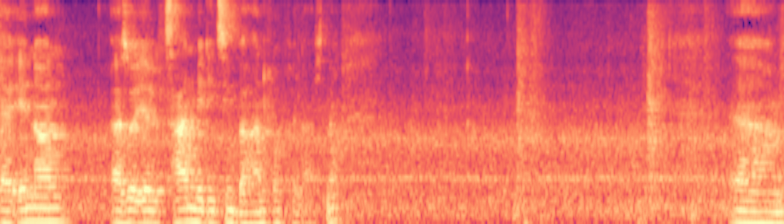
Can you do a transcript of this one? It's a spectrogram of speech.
erinnern, also Zahnmedizinbehandlung vielleicht. Ne? Ähm,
